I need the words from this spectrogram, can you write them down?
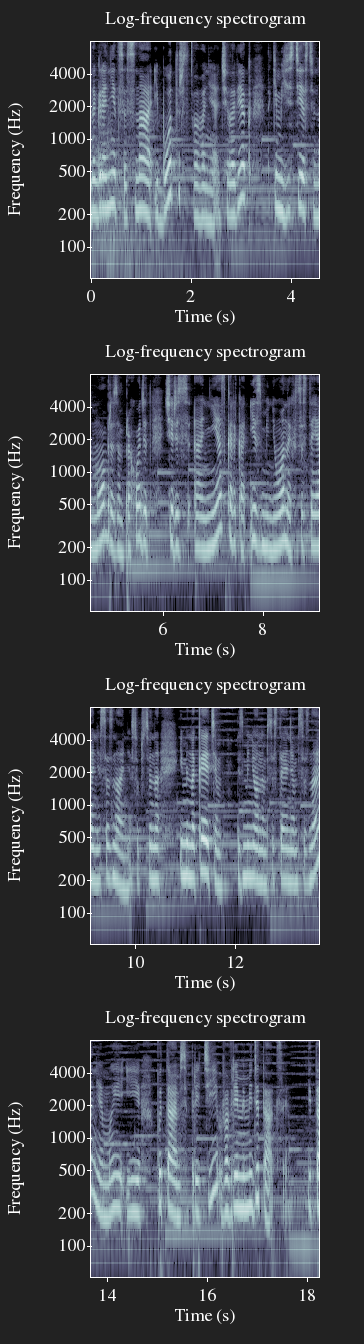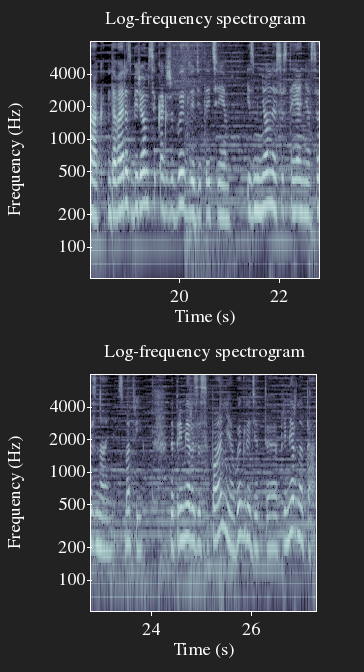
на границе сна и бодрствования человек таким естественным образом проходит через э, несколько измененных состояний сознания. Собственно, именно к этим измененным состояниям сознания мы и пытаемся прийти во время медитации. Итак, давай разберемся, как же выглядят эти измененные состояния сознания. Смотри, например, засыпание выглядит э, примерно так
